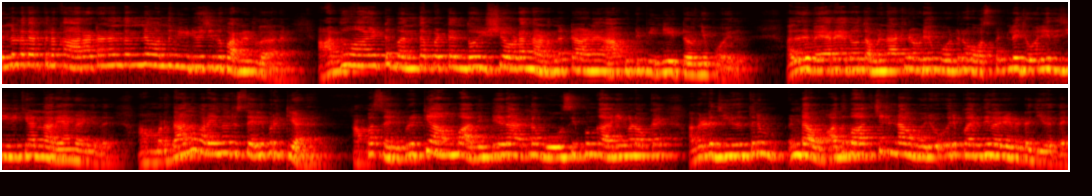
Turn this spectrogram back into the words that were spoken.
എന്നുള്ള തരത്തിലൊക്കെ ആറാട്ടണൻ തന്നെ വന്ന് വീഡിയോ ചെയ്ത് പറഞ്ഞിട്ടുള്ളതാണ്. അതുമായിട്ട് ബന്ധപ്പെട്ട് എന്തോ ഇഷ്യൂ അവിടെ നടന്നിട്ടാണ് ആ കുട്ടി പിന്നെ ഇട്ടെറിഞ്ഞു പോയത്. അത് വേറെ ഏതോ തമിഴ്നാട്ടിൽ എവിടെയോ പോയിട്ടൊരു ഹോസ്പിറ്റലിൽ ജോലി ചെയ്ത് ജീവിക്കുകയാണെന്ന് അറിയാൻ കഴിഞ്ഞത്. അമൃത എന്ന് പറയുന്ന ഒരു സെലിബ്രിറ്റിയാണ് അപ്പൊ സെലിബ്രിറ്റി ആകുമ്പോൾ അതിന്റെതായിട്ടുള്ള ഗോസിപ്പും കാര്യങ്ങളൊക്കെ അവരുടെ ജീവിതത്തിലും ഉണ്ടാവും. അത് ബാധിച്ചിട്ടുണ്ടാവും ഒരു ഒരു പരിധി വരെ അവരുടെ ജീവിതത്തെ.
